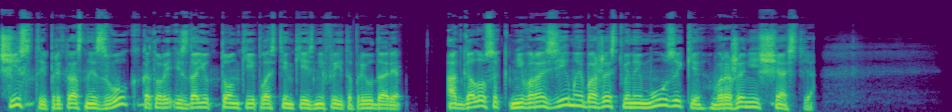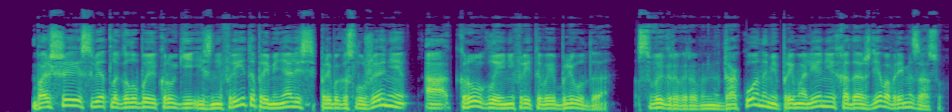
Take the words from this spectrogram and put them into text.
Чистый, прекрасный звук, который издают тонкие пластинки из нефрита при ударе, отголосок невыразимой божественной музыки, выражение счастья. Большие светло-голубые круги из нефрита применялись при богослужении, а круглые нефритовые блюда с выгравированными драконами при молениях о дожде во время засух.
